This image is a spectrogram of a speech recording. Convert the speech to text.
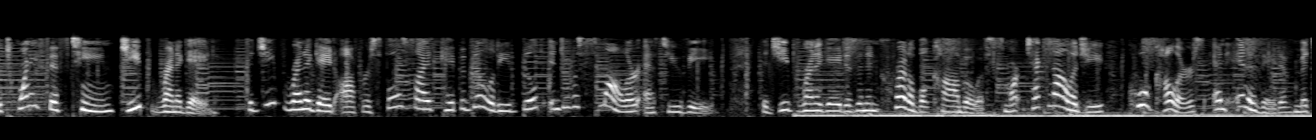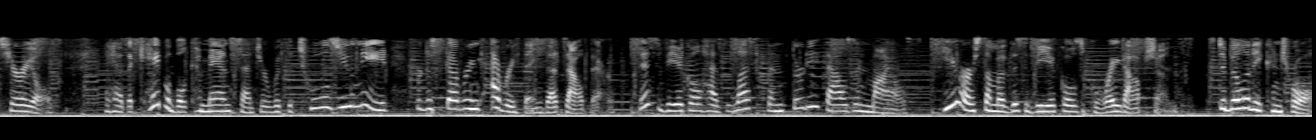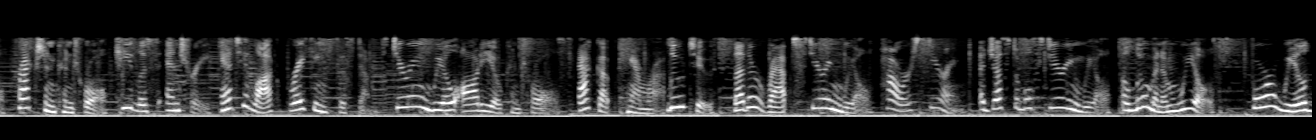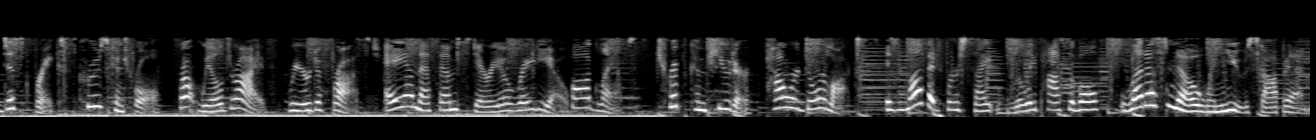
The 2015 Jeep Renegade. The Jeep Renegade offers full-size capability built into a smaller SUV. The Jeep Renegade is an incredible combo of smart technology, cool colors, and innovative materials. It has a capable command center with the tools you need for discovering everything that's out there. This vehicle has less than 30,000 miles. Here are some of this vehicle's great options stability control, traction control, keyless entry, anti-lock braking system, steering wheel audio controls, backup camera, Bluetooth, leather wrapped steering wheel, power steering, adjustable steering wheel, aluminum wheels, four-wheel disc brakes, cruise control, front wheel drive, rear defrost, AM FM stereo radio, fog lamps, trip computer, power door locks. Is love at first sight really possible? Let us know when you stop in.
